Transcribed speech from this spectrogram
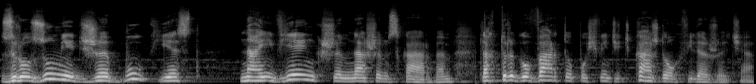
zrozumieć, że Bóg jest największym naszym skarbem, dla którego warto poświęcić każdą chwilę życia.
